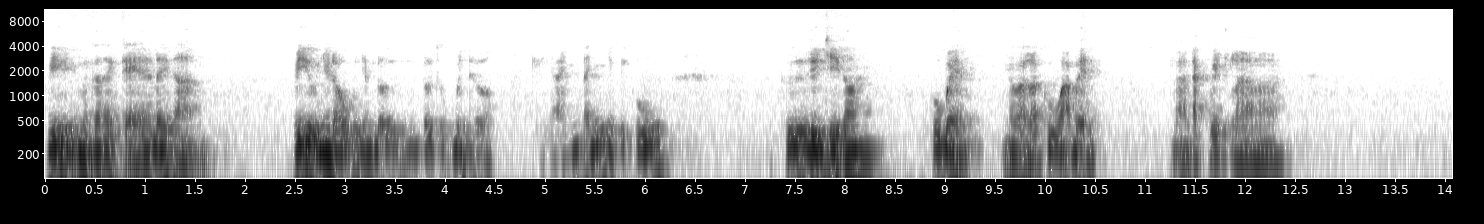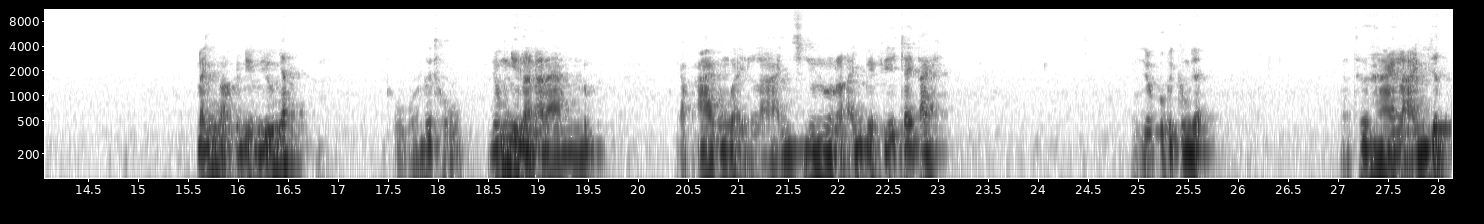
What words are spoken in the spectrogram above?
Ví dụ mình có thể kể ở đây là, ví dụ như đấu với những đối đối thủ bình thường, thì anh đánh những cái cú, cứ duy trì thôi. Cú bền, nó gọi là cú quả bền. Và đặc biệt là đánh vào cái điểm yếu nhất của đối thủ giống như là Nadal lúc gặp ai cũng vậy là anh luôn luôn là đánh về phía trái tay. Djokovic cũng vậy thứ hai là anh rất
